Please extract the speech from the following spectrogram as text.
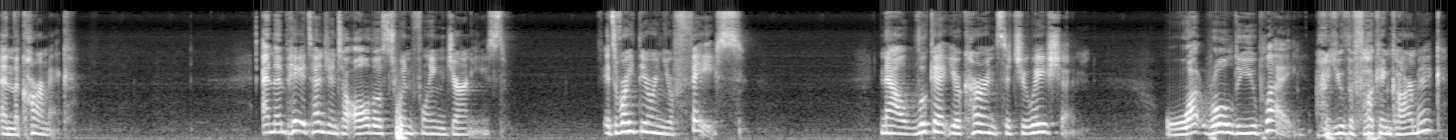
and the karmic. And then pay attention to all those twin flame journeys. It's right there in your face. Now look at your current situation. What role do you play? Are you the fucking karmic?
